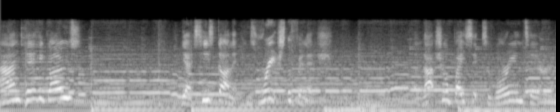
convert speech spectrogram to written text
And here he goes. Yes, he's done it. He's reached the finish. And that's your basics of orienteering.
